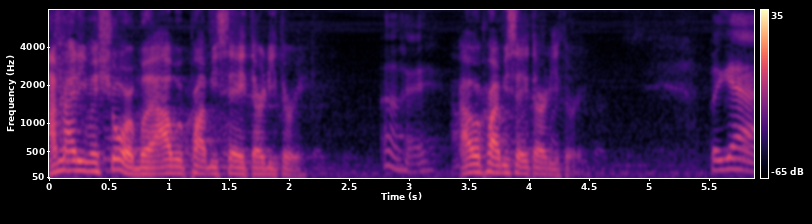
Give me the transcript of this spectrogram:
I'm not even sure, but I would probably say 33. Okay. I would probably say 33. But yeah.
